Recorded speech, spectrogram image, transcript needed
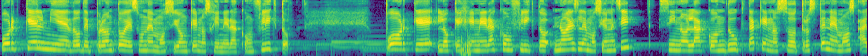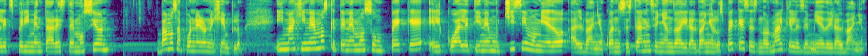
¿por qué el miedo de pronto es una emoción que nos genera conflicto? Porque lo que genera conflicto no es la emoción en sí, sino la conducta que nosotros tenemos al experimentar esta emoción. Vamos a poner un ejemplo. Imaginemos que tenemos un peque el cual le tiene muchísimo miedo al baño. Cuando se están enseñando a ir al baño los peques es normal que les dé miedo ir al baño.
